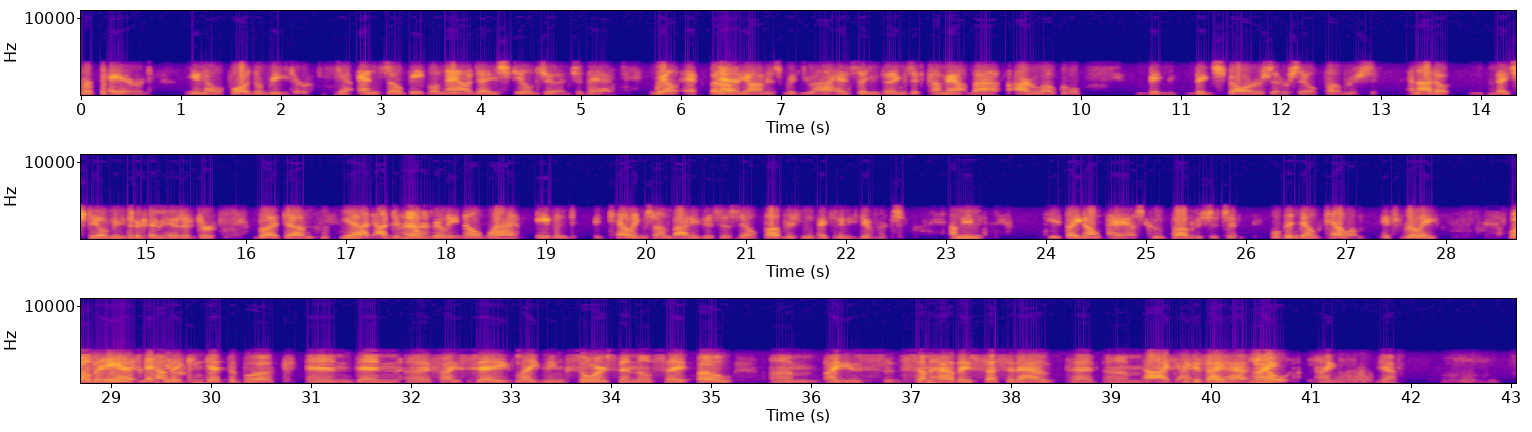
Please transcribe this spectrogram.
prepared, you know, for the reader. Yeah. And so people nowadays still judge that. Well, eh, but Yes. I'll be honest with you, I have seen things that come out by our local big big stars that are self-published, and I don't. They still need a good editor, but um, Yeah. I, I just don't really know why even telling somebody this is self-published makes any difference. I mean, if they don't ask who publishes it, well then don't tell them. It's really Well, they ask how they can get the book, and then uh, if I say Lightning Source, then they'll say, "Oh, um, I use." Somehow they suss it out that um, I got because it. I I- have you I know- I yeah.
